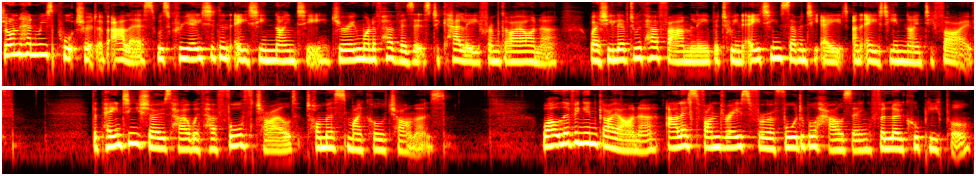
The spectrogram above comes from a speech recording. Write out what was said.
John Henry's portrait of Alice was created in 1890 during one of her visits to Kellie from Guyana, where she lived with her family between 1878 and 1895. The painting shows her with her fourth child, Thomas Michael Chalmers. While living in Guyana, Alice fundraised for affordable housing for local people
